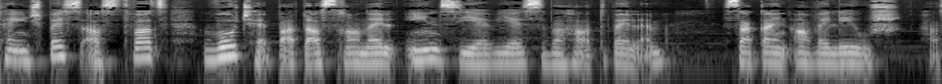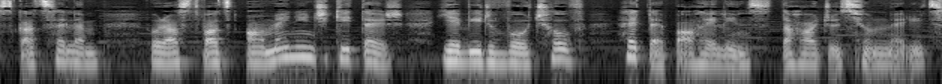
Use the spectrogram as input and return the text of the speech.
թե ինչպես Աստված ոչ է պատասխանել ինձ եւ ես վհատվել եմ սակայն ավելի ուշ հասկացել եմ, որ Աստված ամեն ինչ գիտեր եւ իր ոչով հետ է պահել ինձ տհաճություններից։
